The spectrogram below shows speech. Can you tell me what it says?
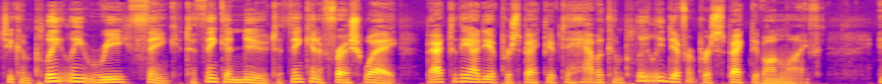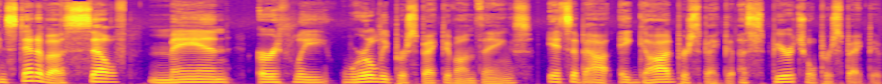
to completely rethink, to think anew, to think in a fresh way. Back to the idea of perspective, to have a completely different perspective on life. Instead of a self, man, earthly, worldly perspective on things, it's about a God perspective, a spiritual perspective.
